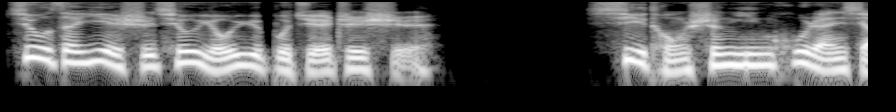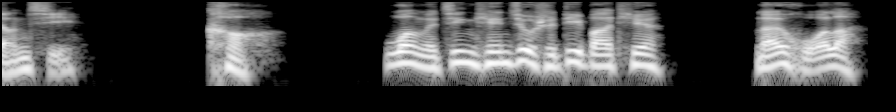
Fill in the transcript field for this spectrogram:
就在叶时秋犹豫不决之时，系统声音忽然响起：“靠，忘了今天就是第八天，来活了。”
